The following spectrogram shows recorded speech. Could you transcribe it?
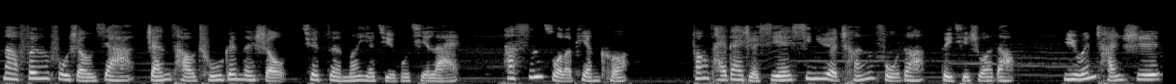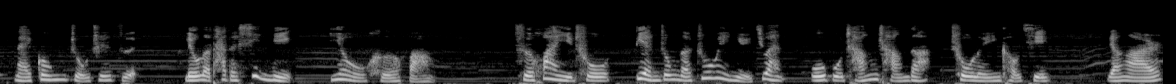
那吩咐手下斩草除根的手却怎么也举不起来。他思索了片刻，方才带着些心悦诚服的对其说道：“宇文禅师乃公主之子，留了他的性命又何妨？”此话一出，殿中的诸位女眷无不长长的出了一口气。然而，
